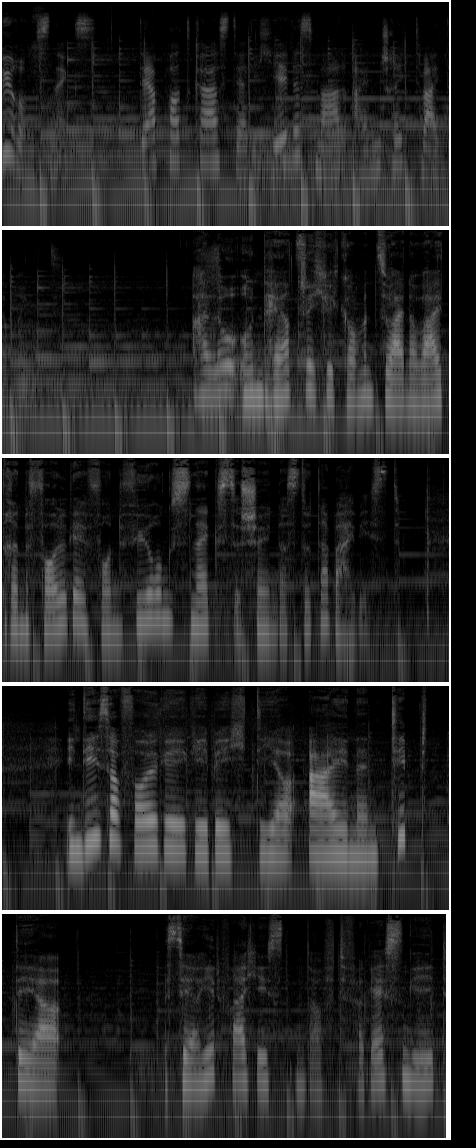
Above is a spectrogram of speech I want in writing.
Führungsnacks, der Podcast, der dich jedes Mal einen Schritt weiterbringt. Hallo und herzlich willkommen zu einer weiteren Folge von Führungsnacks. Schön, dass du dabei bist. In dieser Folge gebe ich dir einen Tipp, der sehr hilfreich ist und oft vergessen geht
